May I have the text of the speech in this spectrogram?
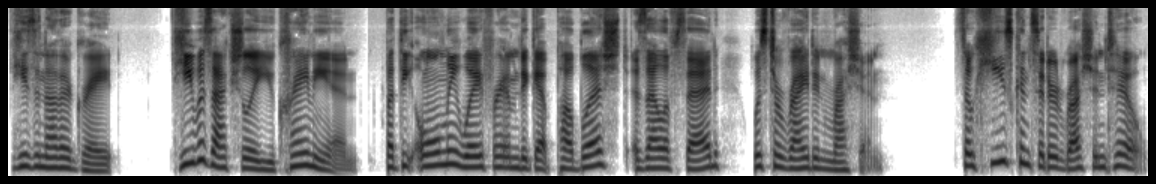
he's another great. He was actually Ukrainian, but the only way for him to get published, as Elif said, was to write in Russian. So he's considered Russian too.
